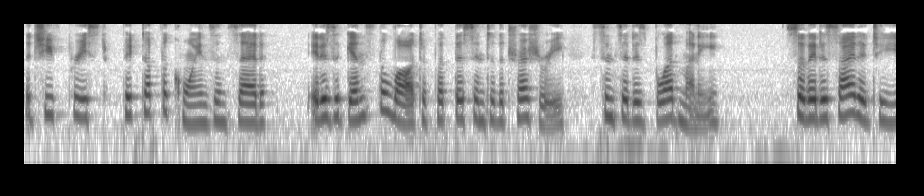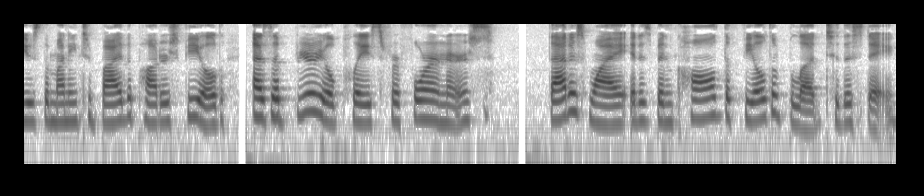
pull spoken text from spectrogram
The chief priest picked up the coins and said, It is against the law to put this into the treasury, since it is blood money. So they decided to use the money to buy the potter's field as a burial place for foreigners. That is why it has been called the field of blood to this day.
